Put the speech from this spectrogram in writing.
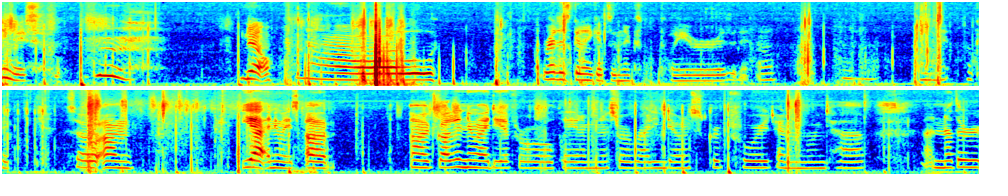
anyways. No. No. Red is gonna get the next player, isn't it? Oh. Okay. So, um, yeah, anyways, uh, I've got a new idea for a roleplay, and I'm gonna start writing down a script for it, and I'm going to have another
